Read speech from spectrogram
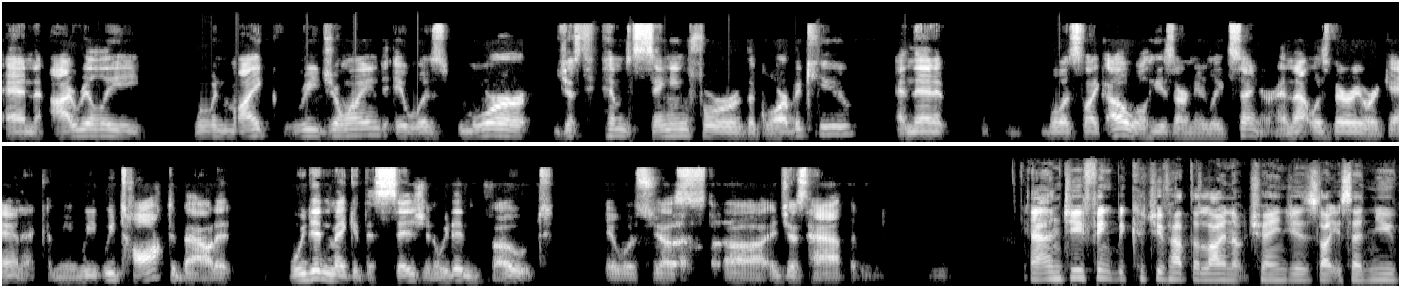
and i really when Mike rejoined, it was more just him singing for the barbecue, and then it was like, oh well, he's our new lead singer, and that was very organic. I mean, we we talked about it, we didn't make a decision, we didn't vote. It was just uh, it just happened. And do you think because you've had the lineup changes, like you said, new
